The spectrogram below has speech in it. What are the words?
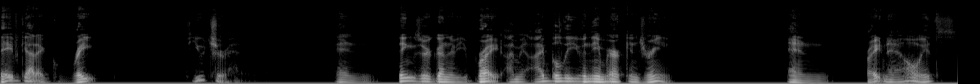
they've got a great future ahead of them and things are going to be bright. I mean, I believe in the American dream. And right now it's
